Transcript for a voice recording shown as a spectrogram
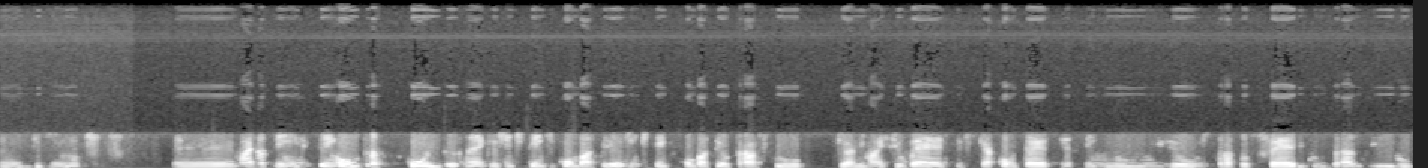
é, seguinte. É, Mas assim, tem outras coisas, né, que a gente tem que combater. A gente tem que combater o tráfico de animais silvestres, que acontece assim no nível estratosférico no Brasil.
